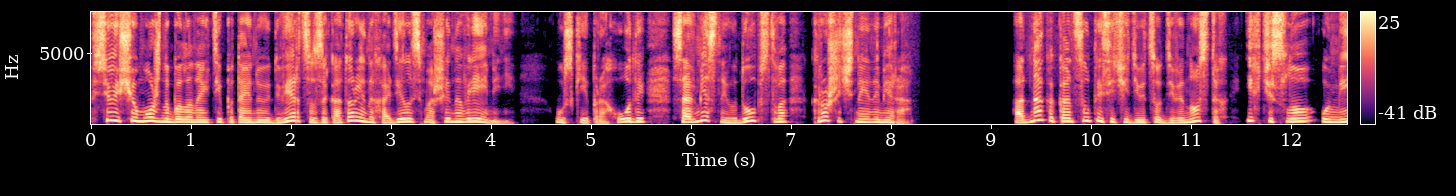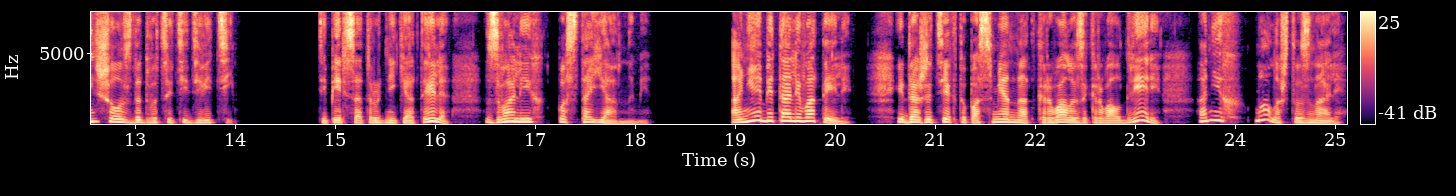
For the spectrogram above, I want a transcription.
все еще можно было найти потайную дверцу, за которой находилась машина времени, узкие проходы, совместные удобства, крошечные номера. Однако к концу 1990-х их число уменьшилось до 29. Теперь сотрудники отеля звали их постоянными. Они обитали в отеле, и даже те, кто посменно открывал и закрывал двери, о них мало что знали.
